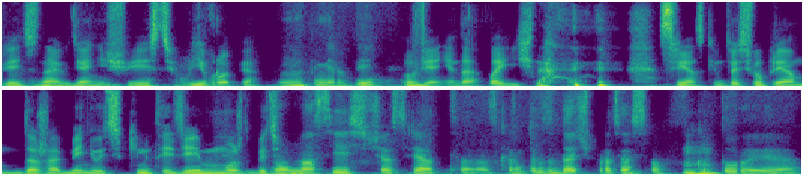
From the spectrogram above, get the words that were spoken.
я не знаю, где они еще есть, в Европе. Ну, например, в Вене. В Вене, да, логично. С венским. То есть вы прям даже обмениваетесь какими-то идеями, может быть? Ну, у нас есть сейчас ряд, э, скажем так, задач, процессов, Мгм. которые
